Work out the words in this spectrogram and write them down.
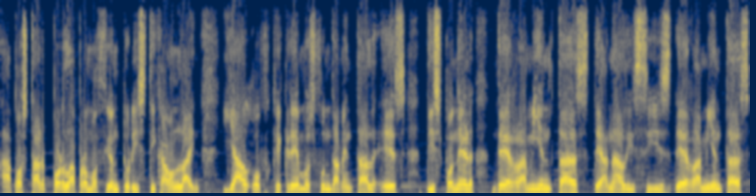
apostar por la promoción turística online. Y algo que creemos fundamental es disponer de herramientas de análisis, de herramientas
